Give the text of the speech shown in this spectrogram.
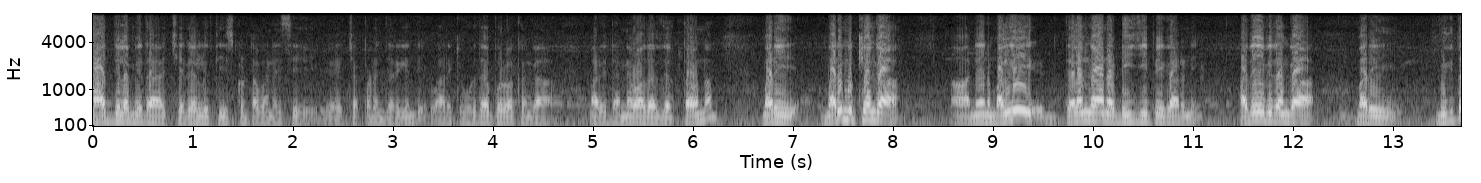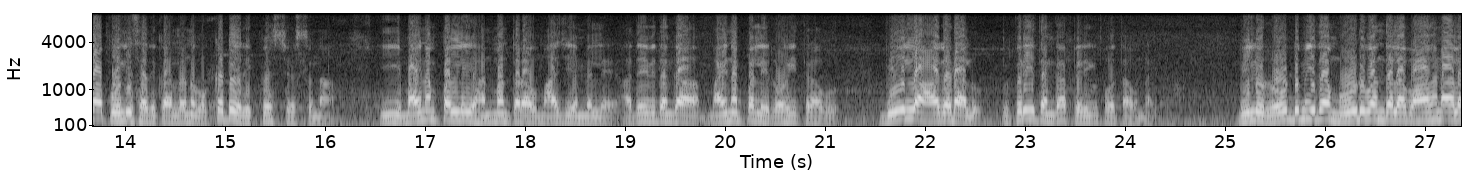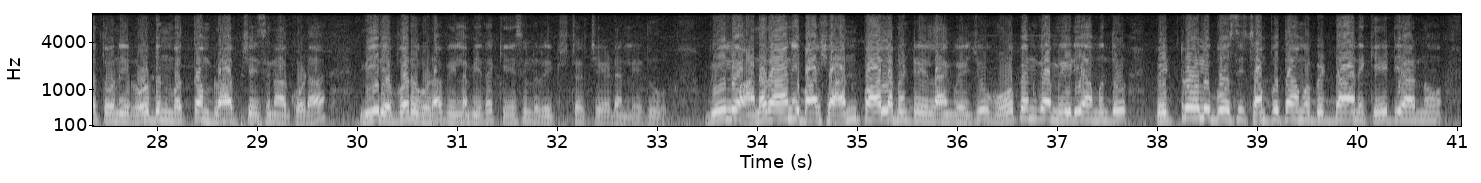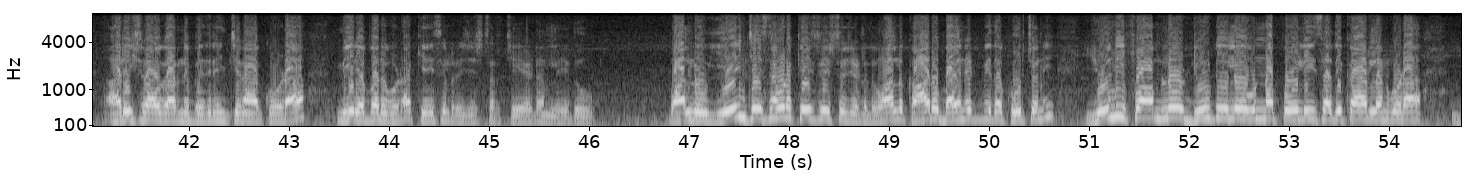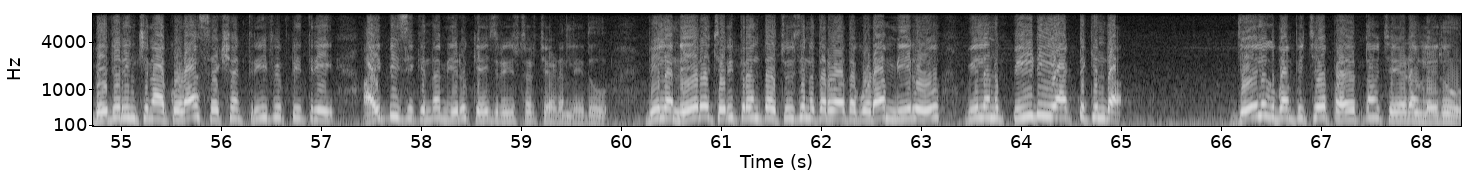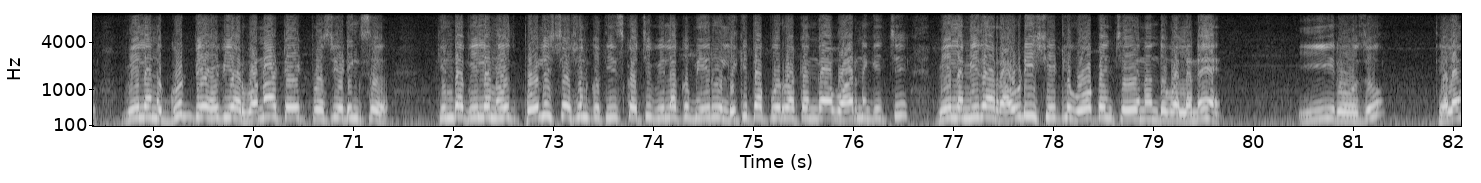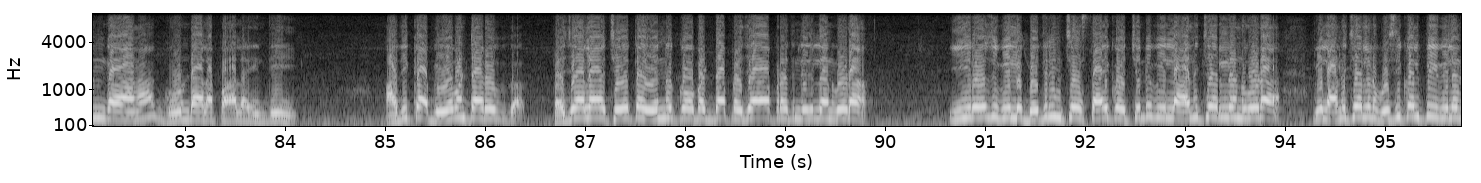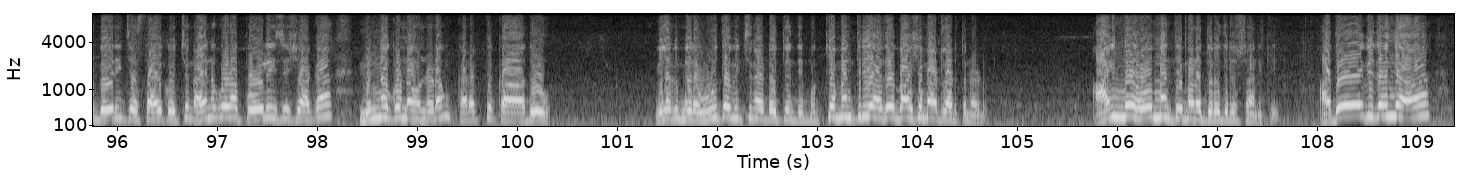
బాధ్యుల మీద చర్యలు తీసుకుంటామనేసి చెప్పడం జరిగింది. వారికి హృదయపూర్వకంగా మరి ధన్యవాదాలు తెలుపుతా ఉన్నాం. మరి మరి ముఖ్యంగా నేను మళ్ళీ తెలంగాణ డీజీపీ గారిని అదేవిధంగా మరి మిగతా పోలీస్ అధికారులను ఒక్కటే రిక్వెస్ట్ చేస్తున్నా. ఈ మైనంపల్లి హనుమంతరావు మాజీ ఎమ్మెల్యే అదేవిధంగా మైనంపల్లి రోహిత్ రావు వీళ్ళ ఆగడాలు విపరీతంగా పెరిగిపోతూ ఉన్నాయి. వీళ్ళు రోడ్డు మీద మూడు వందల వాహనాలతోని రోడ్డును మొత్తం బ్లాక్ చేసినా కూడా మీరెవ్వరు కూడా వీళ్ళ మీద కేసులు రిజిస్టర్ చేయడం లేదు. వీళ్ళు అనరాని భాష అన్పార్లమెంటరీ లాంగ్వేజ్ ఓపెన్గా మీడియా ముందు పెట్రోలు పోసి చంపుతాము బిడ్డ అని కేటీఆర్ను హరీష్ రావు గారిని బెదిరించినా కూడా మీరెవ్వరు కూడా కేసులు రిజిస్టర్ చేయడం లేదు. వాళ్ళు ఏం చేసినా కూడా కేసు రిజిస్టర్ చేయలేదు వాళ్ళు కారు బైనెట్ మీద కూర్చొని యూనిఫామ్లో డ్యూటీలో ఉన్న పోలీస్ అధికారులను కూడా బెదిరించినా కూడా section three fifty three IPC కింద మీరు కేసు రిజిస్టర్ చేయడం లేదు. వీళ్ళ నేర చరిత్ర అంతా చూసిన తర్వాత కూడా మీరు వీళ్ళను పీడీ యాక్ట్ కింద జైలుకు పంపించే ప్రయత్నం చేయడం లేదు. వీళ్ళను good behaviour one not eight proceedings కింద వీళ్ళను పోలీస్ స్టేషన్కు తీసుకొచ్చి వీళ్ళకు మీరు లిఖితపూర్వకంగా వార్నింగ్ ఇచ్చి వీళ్ళ మీద రౌడీ షీట్లు ఓపెన్ చేయనందువల్లనే ఈరోజు తెలంగాణ గూండాల పాలైంది. అధిక ఏమంటారు ప్రజల చేత ఎన్నుకోబడ్డ ప్రజాప్రతినిధులను కూడా ఈరోజు వీళ్ళు బెదిరించే స్థాయికి వచ్చిండ్రు. వీళ్ళ అనుచరులను కూడా వీళ్ళ అనుచరులను ఉసికొల్పి వీళ్ళని బెదిరించే స్థాయికి వచ్చిండ్రు. ఆయన కూడా పోలీసు శాఖ మిన్నకుండా ఉండడం కరెక్ట్ కాదు. వీళ్ళకు మీరు ఊతం ఇచ్చినట్టు అవుతుంది ముఖ్యమంత్రి అదే భాష మాట్లాడుతున్నాడు. ఆయన్నే హోంమంత్రి మన దురదృష్టానికి. అదేవిధంగా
